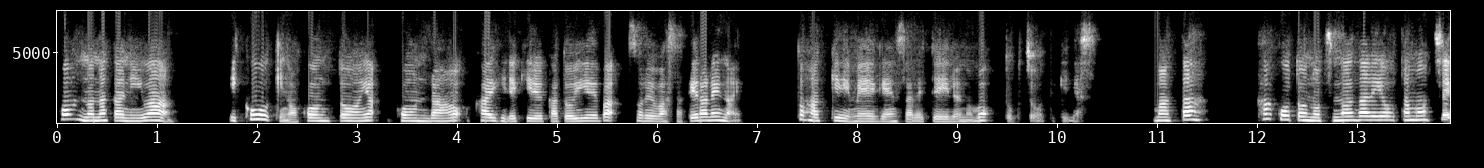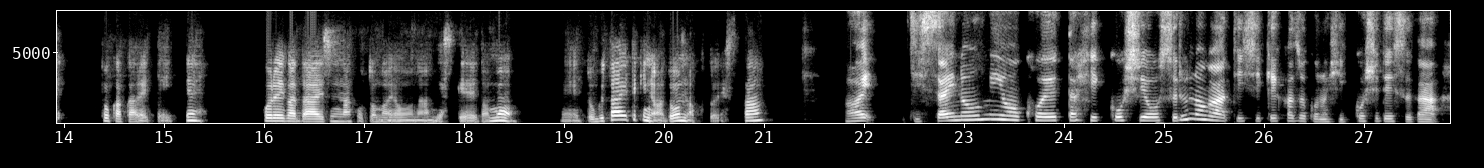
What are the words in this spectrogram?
本の中には、移行期の混沌や混乱を回避できるかといえば、それは避けられないとはっきり明言されているのも特徴的です。また、過去とのつながりを保ちと書かれていて、これが大事なことのようなんですけれども、えっ、ー、と具体的にはどんなことですか？はい。実際の海を越えた引っ越しをするのが TCK 家族の引っ越しですが、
